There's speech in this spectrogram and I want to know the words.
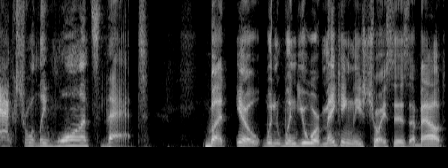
actually wants that. But you know, when when you're making these choices about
